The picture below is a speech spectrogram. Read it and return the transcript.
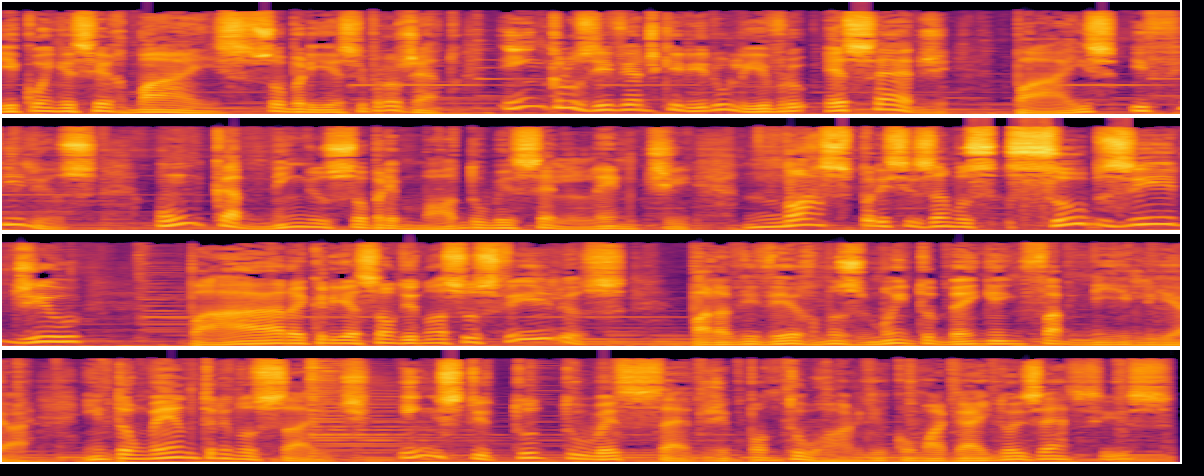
e conhecer mais sobre esse projeto, inclusive adquirir o livro Excede, Pais e Filhos, um caminho sobre modo excelente. Nós precisamos subsídio para a criação de nossos filhos, para vivermos muito bem em família. Então entre no site institutoexcede.org com H e dois S,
